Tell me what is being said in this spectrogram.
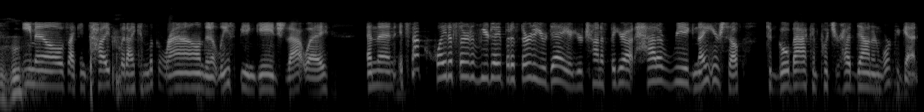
Mm-hmm. Emails, I can type, but I can look around and at least be engaged that way. And then it's not quite a third of your day, but a third of your day, or you're trying to figure out how to reignite yourself to go back and put your head down and work again.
